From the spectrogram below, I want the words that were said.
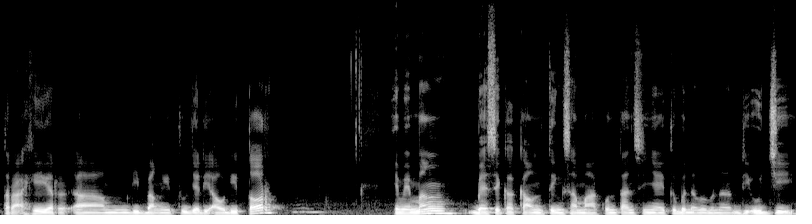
terakhir um, di bank itu jadi auditor ya memang basic accounting sama akuntansinya itu benar-benar diuji.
